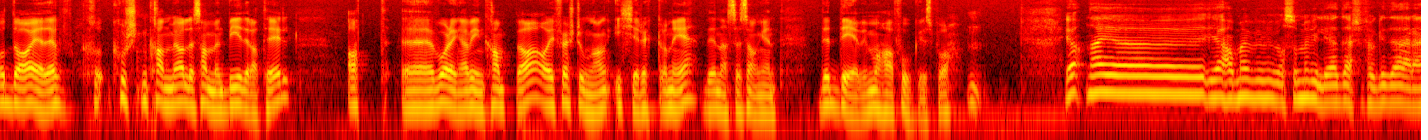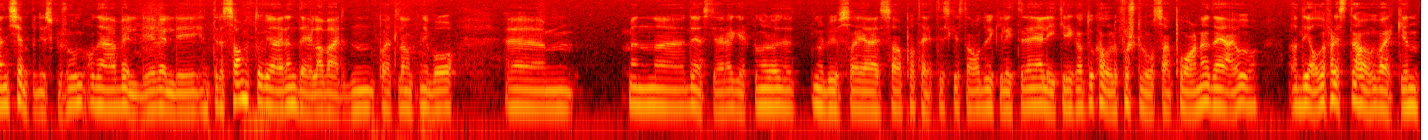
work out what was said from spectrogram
Og da er det hvordan kan vi alle sammen bidra til at uh, Vålerenga vinner kamper, og i første omgang ikke rykker ned denne sesongen. Det er det vi må ha fokus på. Mm. Ja, nei, øh, jeg har med, også med vilje Det er selvfølgelig det er en kjempediskusjon, og det er veldig veldig interessant. Og vi er en del av verden på et eller annet nivå. Um, men øh, det eneste jeg reagerte på når, når, du sa jeg sa patetisk i stad og du ikke likte det Jeg liker ikke at du kaller det forstå seg-på-erne. Det er jo, De aller fleste har jo verken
